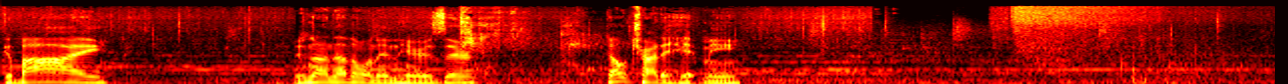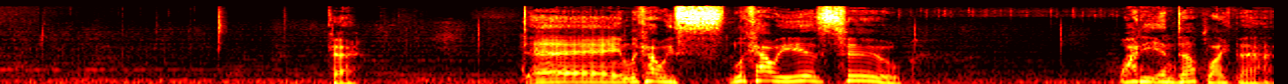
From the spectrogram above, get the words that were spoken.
Goodbye. There's not another one in here, is there? Don't try to hit me. Okay. Dang, look how he's look how he is too. Why'd he end up like that?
